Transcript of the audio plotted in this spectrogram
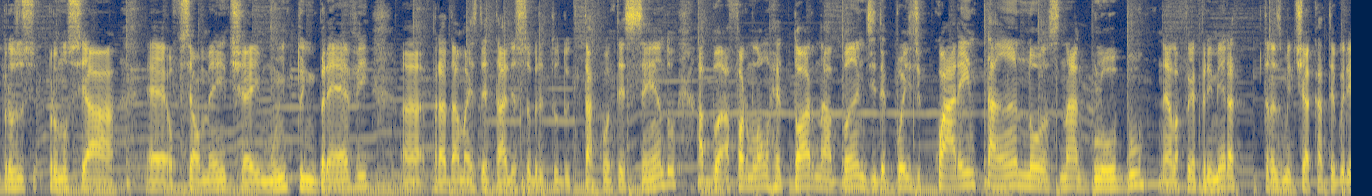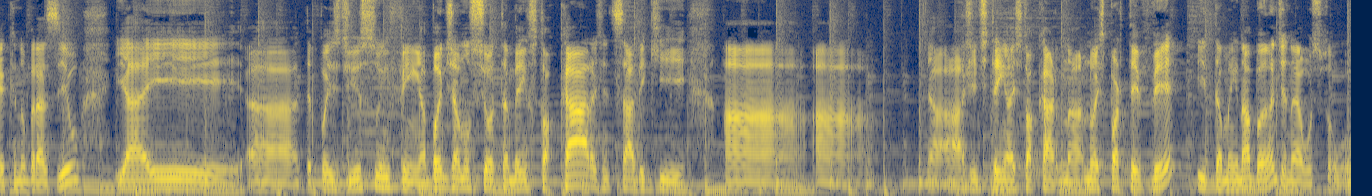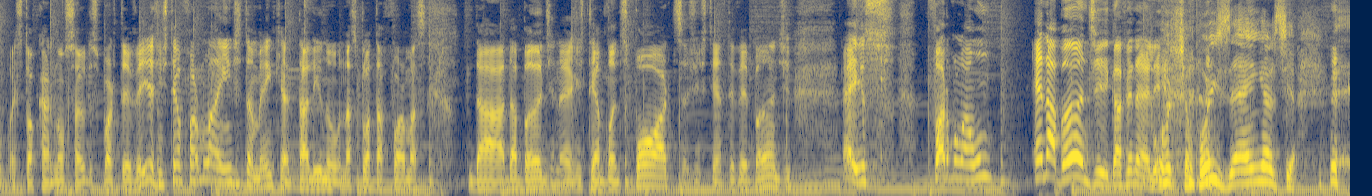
pronunciar é, oficialmente aí muito em breve uh, ah, para dar mais detalhes sobre tudo que está acontecendo. A, a, Fórmula 1 retorna à Band depois de 40 anos na Globo. Né? Ela foi a primeira transmitir a categoria aqui no Brasil. E aí, uh, depois disso, enfim, a Band já anunciou também Stock Car. A gente sabe que a, a a, a, gente tem a Stock Car na, no Sport TV e também na Band, né? O, o, a Stock Car não saiu do Sport TV. E a gente tem a Fórmula Indy também, que é, tá ali no, nas plataformas da, da Band, né? A gente tem a Band Sports, a gente tem a TV Band. É isso. Fórmula 1 é na Band, Gavinelli. Poxa, pois é, hein, Garcia?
